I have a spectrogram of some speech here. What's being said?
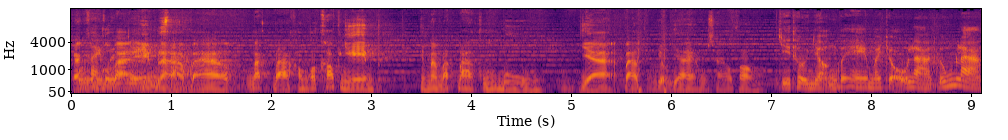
Phản ứng của ba em là ba mắt ba không có khóc như em nhưng mà mắt ba cũng buồn và ba cũng dỗ dai không sao con chị thừa nhận với em ở chỗ là đúng là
